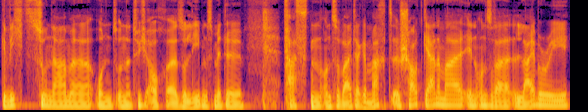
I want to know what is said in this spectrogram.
Gewichtszunahme und, und natürlich auch äh, so Lebensmittel, Fasten und so weiter gemacht. Schaut gerne mal in unserer Library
